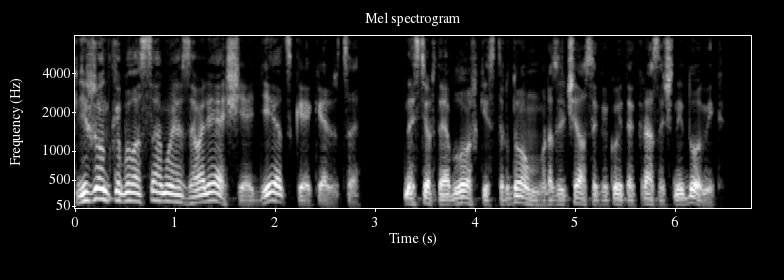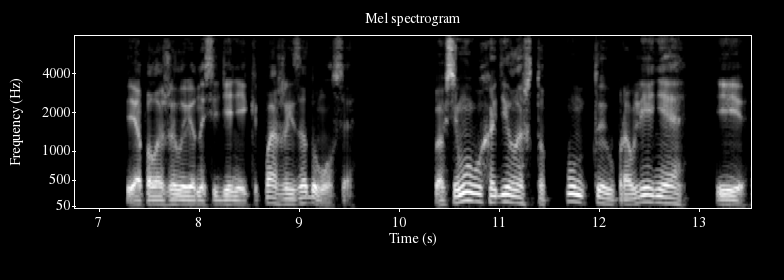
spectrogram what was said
Книжонка была самая завалящая, детская, кажется, на стертой обложке с трудом различался какой-то красочный домик. Я положил ее на сиденье экипажа и задумался. По всему выходило, что пункты управления и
